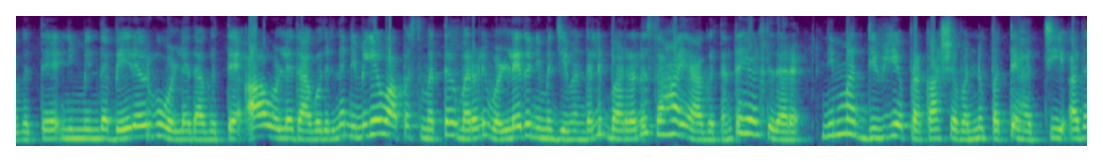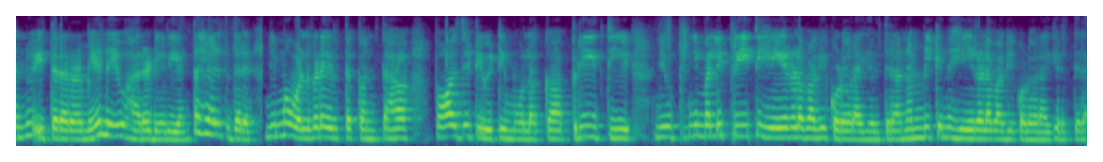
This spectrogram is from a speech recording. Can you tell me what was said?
ಆಗುತ್ತೆ. ನಿಮ್ಮಿಂದ ಬೇರೆಯವ್ರಿಗೂ ಒಳ್ಳೆಯದಾಗುತ್ತೆ ಆ ಒಳ್ಳೆಯದಾಗೋದ್ರಿಂದ ನಿಮಗೆ ವಾಪಸ್ ಮತ್ತೆ ಮರಳಿ ಒಳ್ಳೆಯದು ನಿಮ್ಮ ಜೀವನದಲ್ಲಿ ಬರಲು ಸಹಾಯ ಆಗುತ್ತೆ ಅಂತ ಹೇಳ್ತಿದ್ದಾರೆ. ನಿಮ್ಮ ದಿವ್ಯ ಪ್ರಕಾಶವನ್ನು ಪತ್ತೆ ಹಚ್ಚಿ ಅದನ್ನು ಇತರರ ಮೇಲೆಯೂ ಹರಡಿರಿ ಅಂತ ಹೇಳ್ತಿದ್ದಾರೆ. ನಿಮ್ಮ ಒಳಗಡೆ ಇರತಕ್ಕಂತಹ ಪಾಸಿಟಿವಿಟಿ ಮೂಲಕ ಪ್ರೀತಿ, ನೀವು ನಿಮ್ಮಲ್ಲಿ ಪ್ರೀತಿ ಹೇರಳವಾಗಿ ಕೊಡೋರಾಗಿರ್ತೀರ? ನಂಬಿಕೆನ ಹೇರಳವಾಗಿ ಕೊಡೋರಾಗಿರ್ತೀರ?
